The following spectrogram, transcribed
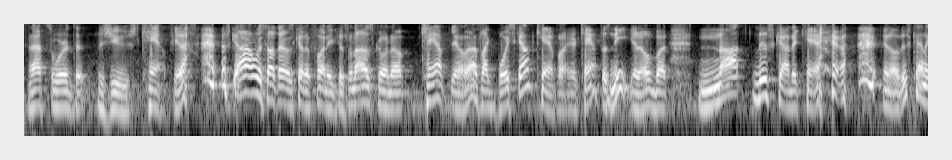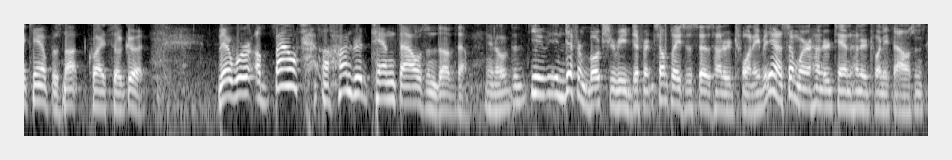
That's the word that was used, camp. You know, I always thought that was kind of funny because when I was growing up, camp, you know, that was like Boy Scout camp. Camp is neat, you know, but not this kind of camp. you know, this kind of camp was not quite so good. There were about 110,000 of them. You know, you, in different books you read different, some places says 120, but yeah, somewhere 110, 120,000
